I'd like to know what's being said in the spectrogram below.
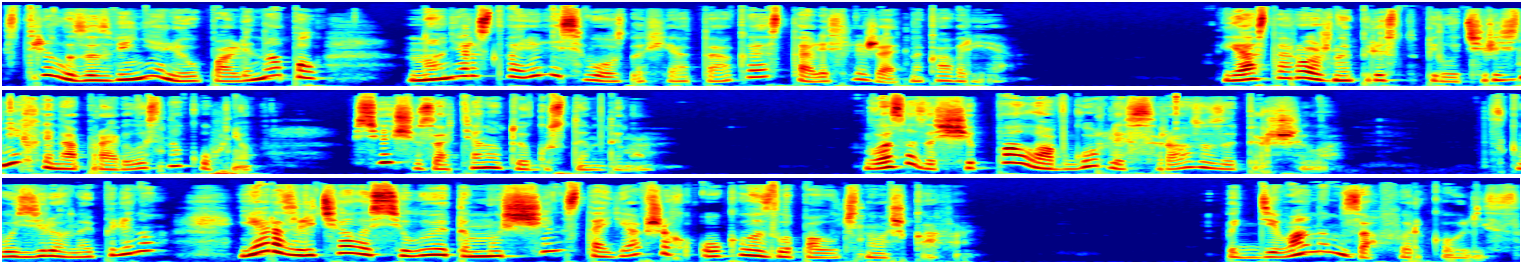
Стрелы зазвенели и упали на пол, но они растворились в воздухе, а так и остались лежать на ковре. Я осторожно переступила через них и направилась на кухню, все еще затянутую густым дымом. Глаза защипало, а в горле сразу запершило. Сквозь зеленую пелену я различала силуэты мужчин, стоявших около злополучного шкафа. Под диваном зафыркал лис.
